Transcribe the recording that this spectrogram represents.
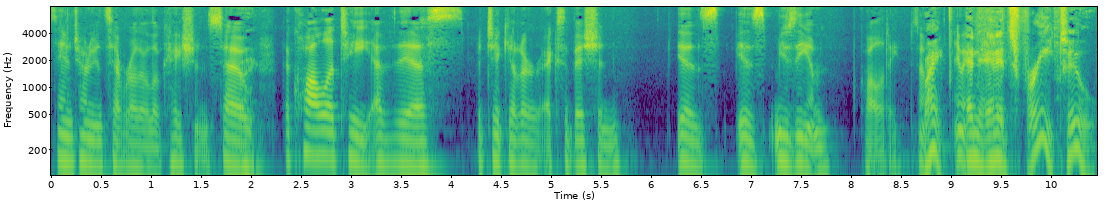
San Antonio, and several other locations. So Right. the quality of this particular exhibition is is museum quality. So, Right. anyway, And and it's free too.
